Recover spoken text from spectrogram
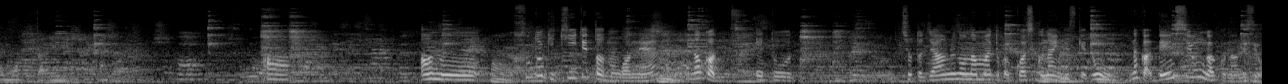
思ったり、ああの、ん。その時聞いてたのがね、うん。なんかえっとちょっとジャンルの名前とか詳しくないんですけど、うん。なんか電子音楽なんですよ、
